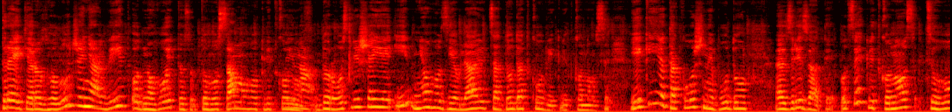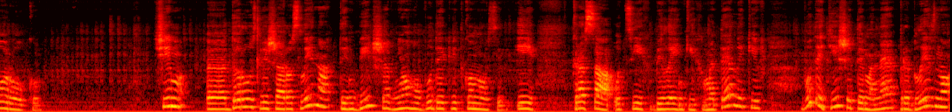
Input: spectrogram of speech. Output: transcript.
третє розголудження від одного й того самого квітконоса. Дорослішає і в нього з'являються додаткові квітконоси, які я також не буду е, зрізати. Оце квітконос цього року. Чим е, доросліша рослина, тим більше в нього буде квітконосів. І краса оцих біленьких метеликів буде тішити мене приблизно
